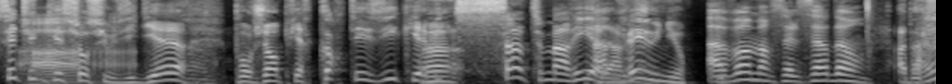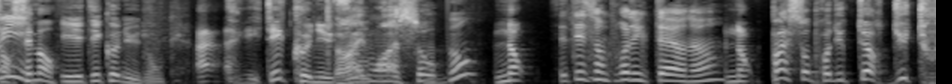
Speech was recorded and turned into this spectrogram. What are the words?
C'est une Ah. question subsidiaire pour Jean-Pierre Cortési qui habite Ah. Sainte-Marie à La Réunion. Avant Marcel Cerdan. Ah bah Ah oui. forcément. Il était connu donc. Ah, il était connu. Raymond Asso. Ah bon? Non, C'était son producteur, non? Non, pas son producteur du tout.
